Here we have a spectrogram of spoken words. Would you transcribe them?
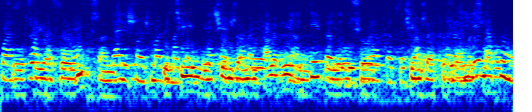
club for three or four weeks and the team, they changed their mentality and they also changed their performance level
